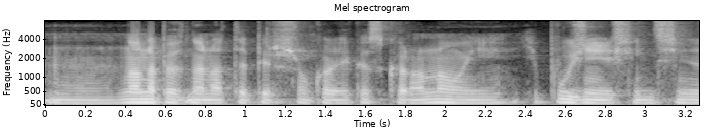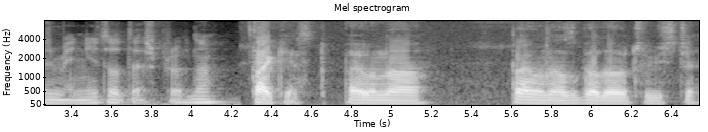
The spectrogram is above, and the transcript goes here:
mm, no na pewno na tę pierwszą kolejkę z koroną i, i później, jeśli nic się nie zmieni, to też, prawda? Tak jest, pełna, Pełna zgoda oczywiście.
